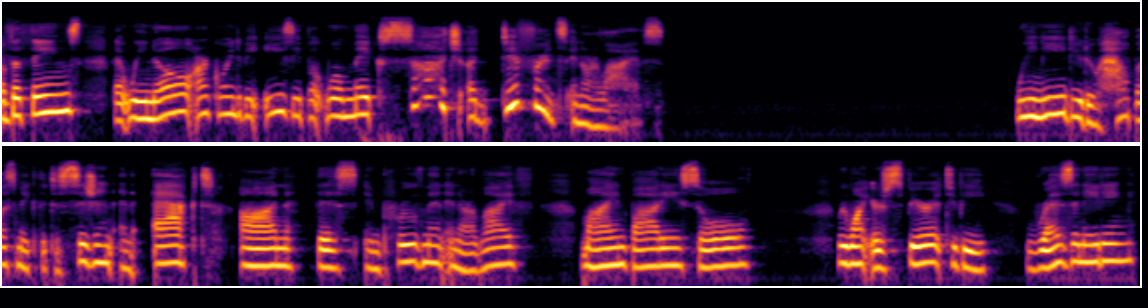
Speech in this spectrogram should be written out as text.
of the things that we know aren't going to be easy, but will make such a difference in our lives. We need you to help us make the decision and act on this improvement in our life, mind, body, soul. We want your spirit to be resonating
